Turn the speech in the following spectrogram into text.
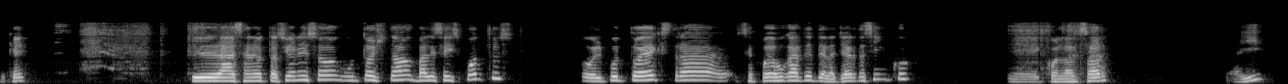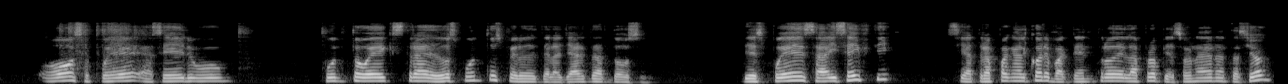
¿Ok? Las anotaciones son un touchdown vale 6 puntos, o el punto extra se puede jugar desde la yarda 5 eh, con lanzar ahí o se puede hacer un punto extra de dos puntos pero desde la yarda 12 después hay safety si atrapan al coreback dentro de la propia zona de anotación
